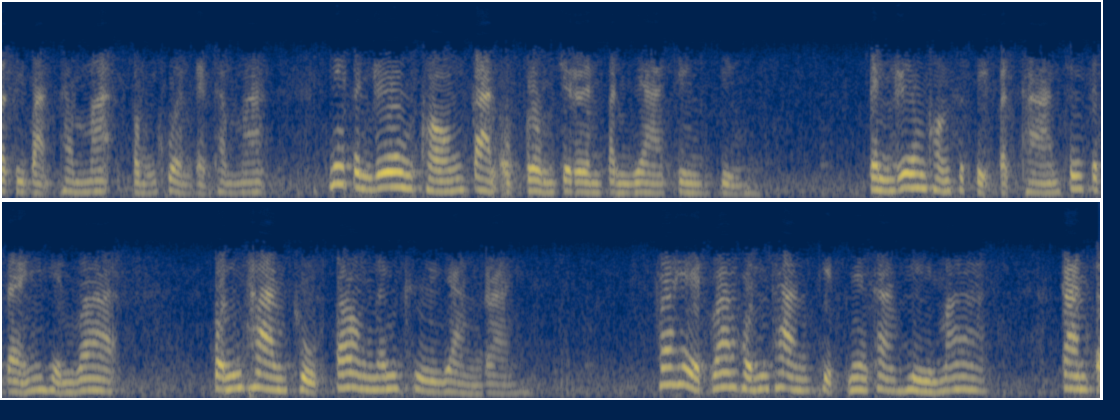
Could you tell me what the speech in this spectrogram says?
ปฏิบัติธรรมะสมควรแก่ธรรมะ นี่เป็นเรื่องของการอบรมเจริญปัญญาจริง ๆ เป็นเรื่องของสติปัฏฐาน ซึ่งแสดงให้เห็นว่าหนทางถูกต้องนั้นคืออย่างไรเพราะเหตุว่าหนทางผิดเนี่ยค่ะมีมาก การป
